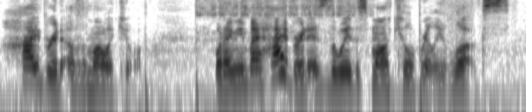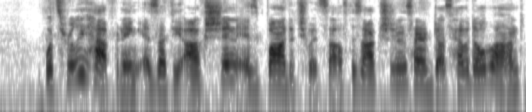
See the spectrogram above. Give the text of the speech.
hybrid of the molecule. What I mean by hybrid is the way this molecule really looks. What's really happening is that the oxygen is bonded to itself. This oxygen center does have a double bond,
